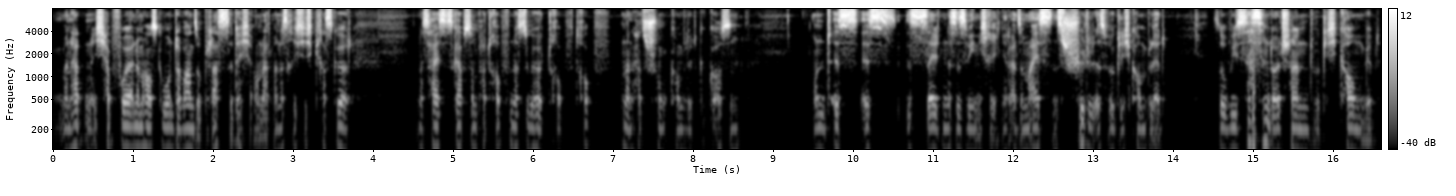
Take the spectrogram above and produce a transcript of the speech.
man hat, ich habe vorher in einem Haus gewohnt, da waren so Plastedächer und da hat man das richtig krass gehört. Und das heißt, es gab so ein paar Tropfen, hast du gehört, Tropf, Tropf, und dann hat es schon komplett gegossen. Und es, es, es ist selten, dass es wenig regnet. Also meistens schüttet es wirklich komplett. So wie es das in Deutschland wirklich kaum gibt.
